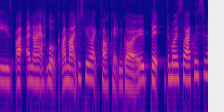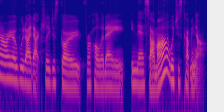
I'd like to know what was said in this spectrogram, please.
is, I, and I look, I might just be like, fuck it and go. But the most likely scenario would I'd actually just go for a holiday in their summer, which is coming up.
